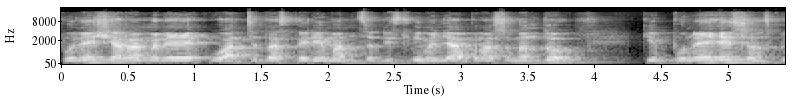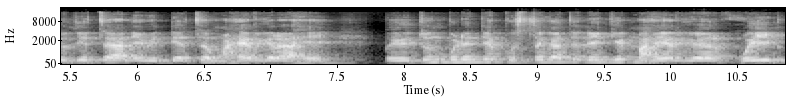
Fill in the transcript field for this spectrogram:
पुणे शहरामध्ये वाचत असलेली माणसं दिसली. म्हणजे आपण असं म्हणतो की पुणे हे संस्कृतीचं आणि विद्येचं माहेरघर आहे. इथून पुढे ते पुस्तकाचं देखील माहेरघर होईल.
